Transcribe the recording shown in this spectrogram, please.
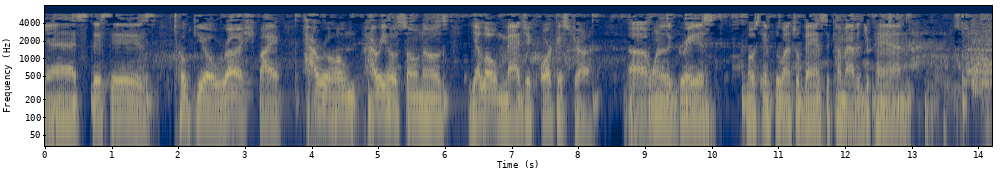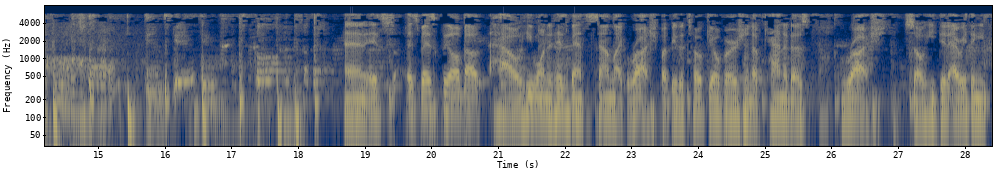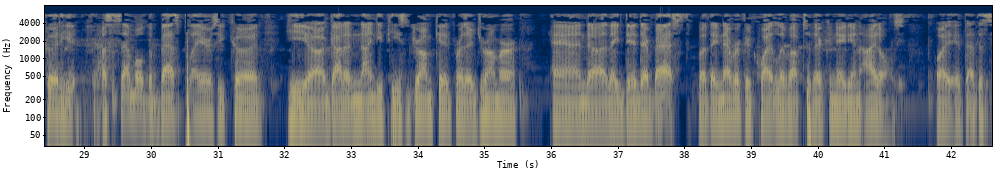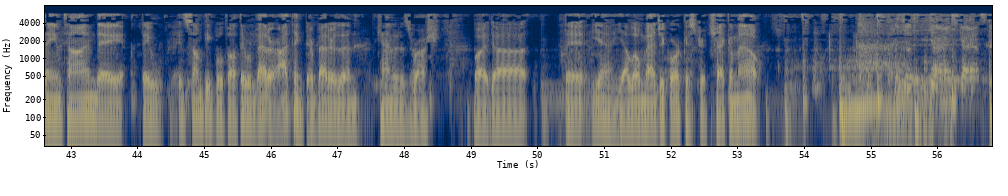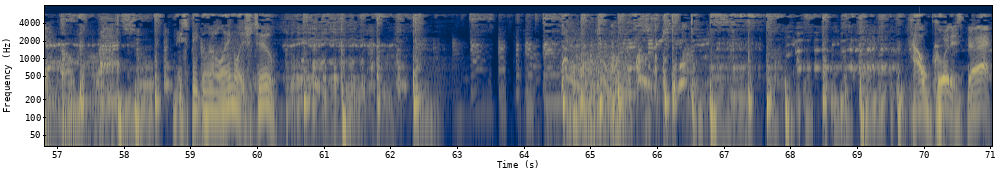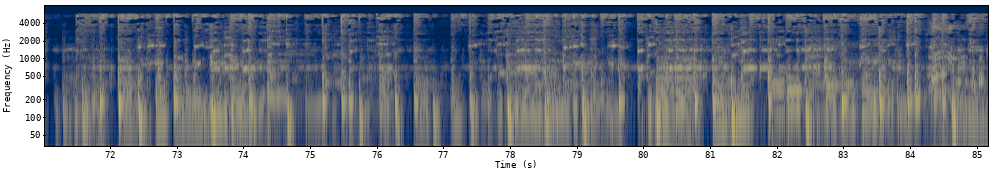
Yes, this is Tokyo Rush by Haru, Hosono's Yellow Magic Orchestra. Uh, one of the greatest, most influential bands to come out of Japan. And it's it's basically all about how he wanted his band to sound like Rush, but be the Tokyo version of Canada's Rush. So he did everything he could. He assembled the best players he could. He uh, got a 90 piece drum kit for their drummer and uh, they did their best, but they never could quite live up to their Canadian idols. But it, at the same time, they they some people thought they were better. I think they're better than Canada's Rush. But uh, they yeah, Yellow Magic Orchestra, check them out. Speak a little English too. How good is that?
